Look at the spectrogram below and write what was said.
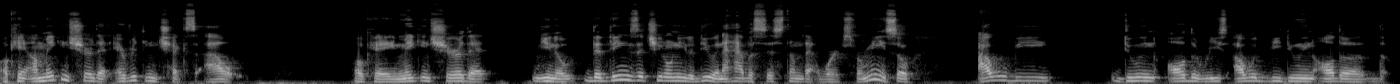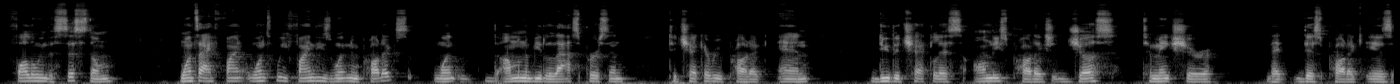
Okay, I'm making sure that everything checks out. Okay, making sure that you know the things that you don't need to do and I have a system that works for me. So I will be doing all the I would be doing all the, the following the system once I find once we find these winning products, when I'm gonna be the last person to check every product and do the checklist on these products just to make sure that this product is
